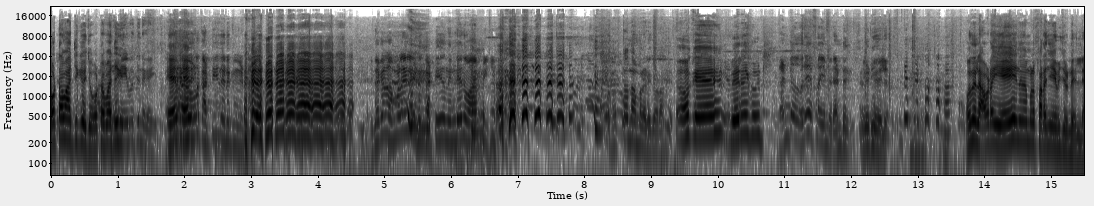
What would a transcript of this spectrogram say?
ഓട്ടോമാറ്റിക് വെച്ചു ഓട്ടോമാറ്റിക്. ഇതൊക്കെ നമ്മളെ ഇടും. കട്ട് ചെയ്ത് നിന്റെ വാങ്ങിപ്പിക്കും. ഓക്കെ വെരി ഗുഡ് രണ്ട് ഒരേ ഫ്രെയിം രണ്ട് വീഡിയോയിലും. ഒന്നുമില്ല അവിടെ എ നമ്മൾ പറഞ്ഞ് ഏൽപ്പിച്ചിട്ടുണ്ടില്ല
